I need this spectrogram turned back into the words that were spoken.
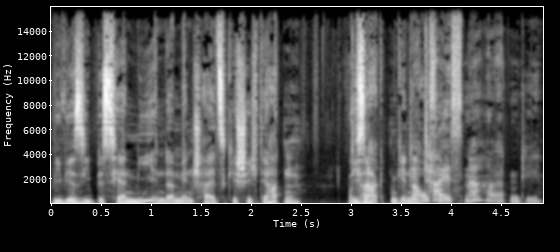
wie wir sie bisher nie in der Menschheitsgeschichte hatten. Die sagten genau. Details, ne, hatten die.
